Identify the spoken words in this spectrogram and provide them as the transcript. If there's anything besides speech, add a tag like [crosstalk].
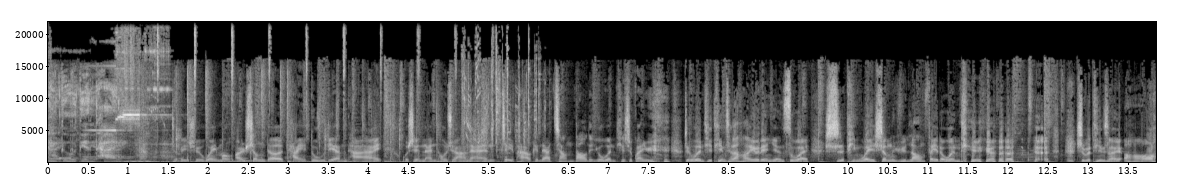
态度电台，这里是为梦而生的态度电台，我是男同学阿南。这一趴要跟大家讲到的一个问题是关于 [laughs] 这个问题听起来好像有点严肃哎，食品卫生与浪费的问题，[laughs] 是不是听起来哦？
